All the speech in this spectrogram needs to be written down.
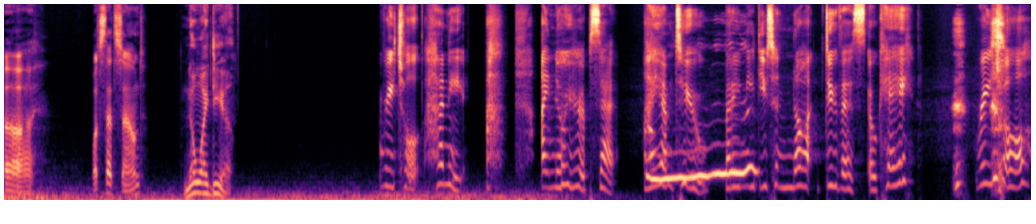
Uh, what's that sound? No idea. Rachel, honey, I know you're upset. I am too, but I need you to not do this, okay? Rachel.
